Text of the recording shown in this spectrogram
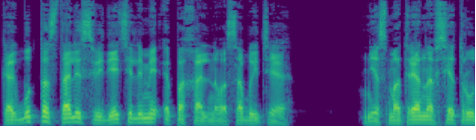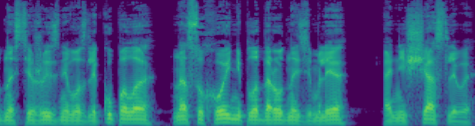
как будто стали свидетелями эпохального события. Несмотря на все трудности жизни возле купола, на сухой неплодородной земле, они счастливы.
